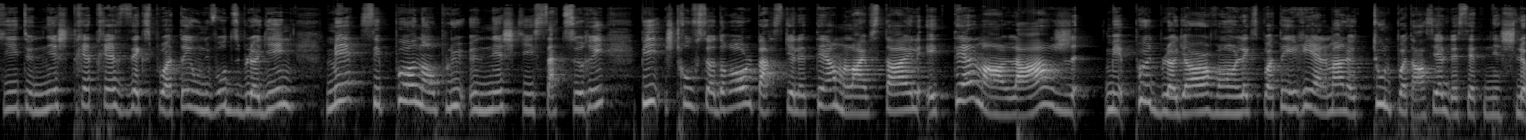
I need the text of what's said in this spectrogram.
qui est une niche très très exploitée au niveau du blogging, mais c'est pas non plus une niche qui est saturée. Puis je trouve ça drôle parce que le terme lifestyle est tellement large mais peu de blogueurs vont l'exploiter réellement le, tout le potentiel de cette niche-là.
